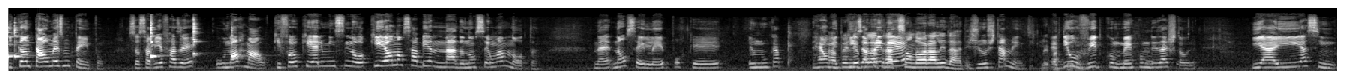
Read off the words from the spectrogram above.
E cantar ao mesmo tempo. Só sabia fazer o normal que foi o que ele me ensinou que eu não sabia nada não sei uma nota né? Não sei ler porque eu nunca realmente Aprendeu quis pela aprender tradição da oralidade. Justamente. É de ouvido, como- bem como diz a história. E aí, assim,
